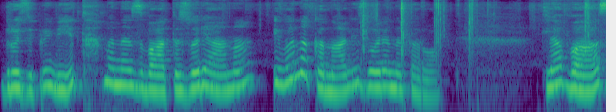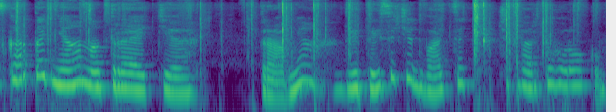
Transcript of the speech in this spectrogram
Друзі, привіт! Мене звати Зоряна і ви на каналі Зоряне Таро. Для вас карта дня на 3 травня 2024 року.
